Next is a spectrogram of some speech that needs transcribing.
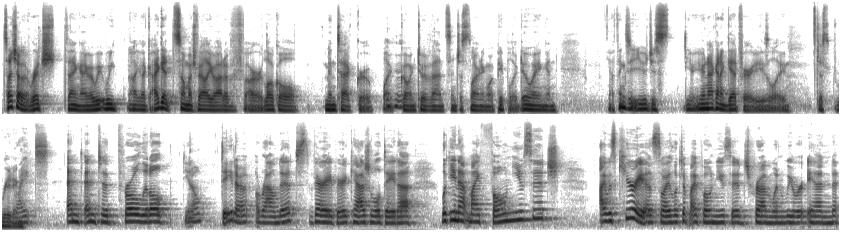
such a rich thing. I mean, we, we I, like I get so much value out of our local MnTech group, like mm-hmm. going to events and just learning what people are doing and you know, things that you just you're not going to get very easily just reading. Right. And and to throw a little, you know, data around it, very very casual data. Looking at my phone usage, I was curious, so I looked at my phone usage from when we were in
